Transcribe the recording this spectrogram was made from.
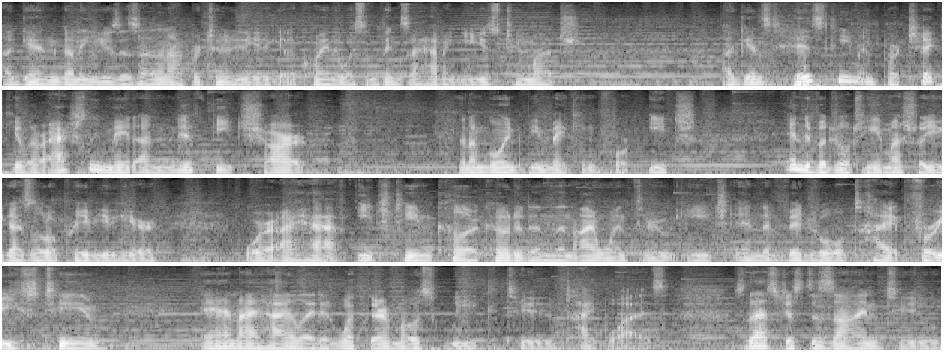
again going to use this as an opportunity to get acquainted with some things I haven't used too much. Against his team in particular, I actually made a nifty chart that I'm going to be making for each individual team. I'll show you guys a little preview here where I have each team color coded and then I went through each individual type for each team and I highlighted what they're most weak to type wise. So that's just designed to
